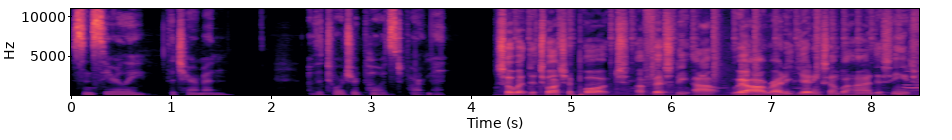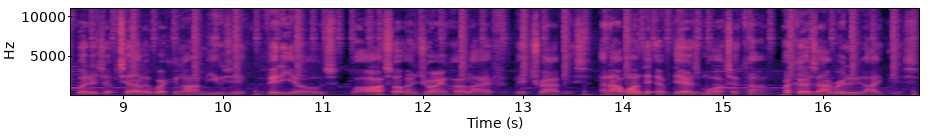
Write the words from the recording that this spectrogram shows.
Sincerely, the chairman of the Tortured Poets Department. So with the torture Poets officially out, we're already getting some behind the scenes footage of Taylor working on music, videos, while also enjoying her life with Travis. And I wonder if there's more to come, because I really like this.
